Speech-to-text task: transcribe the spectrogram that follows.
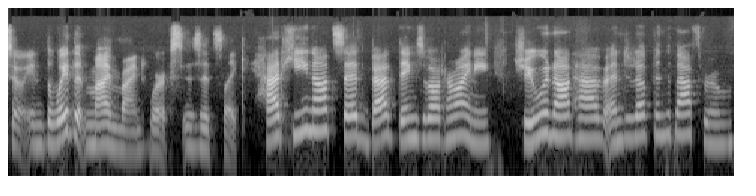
so in the way that my mind works is it's like had he not said bad things about Hermione, she would not have ended up in the bathroom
